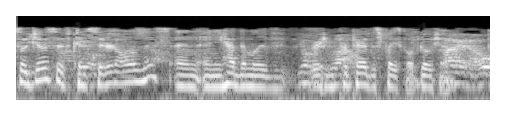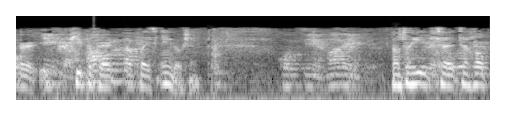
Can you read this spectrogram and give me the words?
so Joseph considered all of this, and, and he had them live, or he prepared this place called Goshen, or he prepared a place in Goshen. And so he, to, to help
